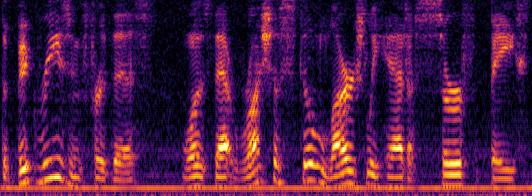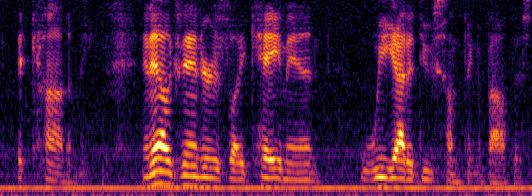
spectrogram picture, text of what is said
the big reason for this was that Russia still largely had a serf based economy. And Alexander is like, hey man, we got to do something about this.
